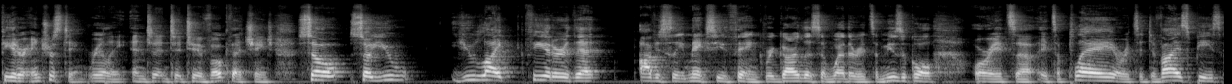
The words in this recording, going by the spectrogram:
theater interesting, really, and to, to, to evoke that change. So so you you like theater that obviously makes you think regardless of whether it's a musical or it's a it's a play or it's a device piece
